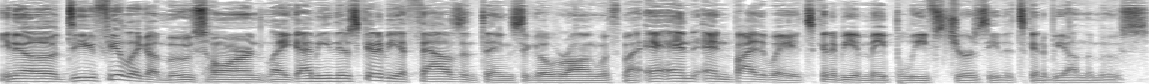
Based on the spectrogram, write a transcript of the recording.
you know, do you feel like a moose horn? Like, I mean, there's going to be a thousand things that go wrong with my. And and by the way, it's going to be a Maple Leafs jersey that's going to be on the moose.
